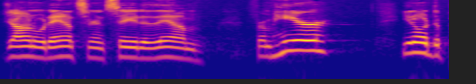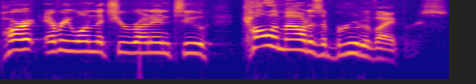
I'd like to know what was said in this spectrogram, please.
John would answer and say to them, From here you know, depart everyone that you run into, call him out as a brood of vipers.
